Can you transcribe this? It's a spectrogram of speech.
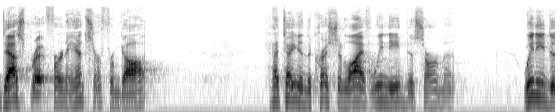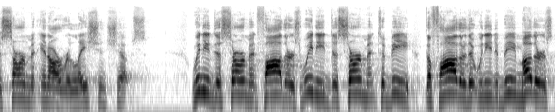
desperate for an answer from God? Can I tell you, in the Christian life, we need discernment. We need discernment in our relationships. We need discernment, fathers. We need discernment to be the father that we need to be. Mothers,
